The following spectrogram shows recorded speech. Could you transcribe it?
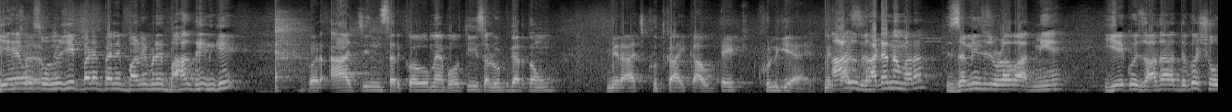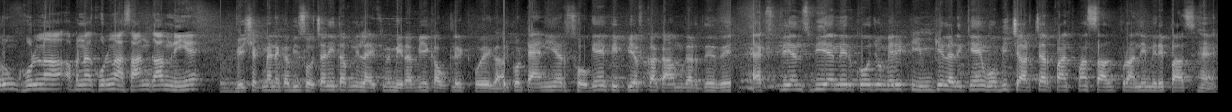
ये है वो सोनू जी बड़े पहले बड़े बड़े बाल थे इनके और आज इन सर को मैं बहुत ही सलूट करता हूँ। मेरा आज खुद का एक आउटलेट खुल गया है। आज उद्घाटन है हमारा। ज़मीन से जुड़ा हुआ आदमी है। ये कोई ज़्यादा देखो शोरूम खोलना अपना खोलना आसान काम नहीं है। बेशक मैंने कभी सोचा नहीं था अपनी लाइफ में मेरा भी एक आउटलेट होएगा। मेरे को टेन ईयर्स हो गए हैं पीपीएफ का काम करते हुए। एक्सपीरियंस भी है मेरे को जो मेरी टीम के लड़के हैं वो भी चार चार पाँच पाँच साल पुराने मेरे पास हैं।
